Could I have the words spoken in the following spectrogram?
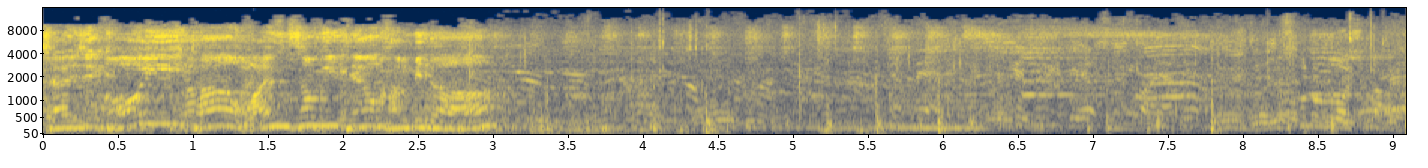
자 이제 거의 Vamos.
